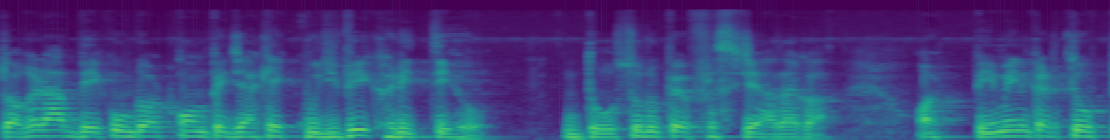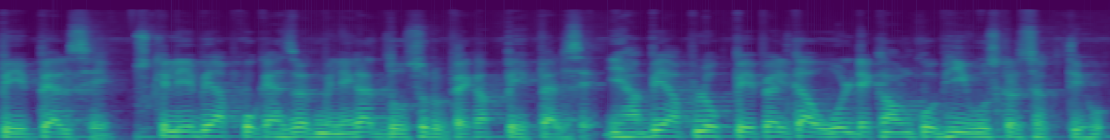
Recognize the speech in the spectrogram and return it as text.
तो अगर आप बेकूफ डॉट कॉम पर जाके कुछ भी खरीदते हो दो सौ रुपये से ज़्यादा का और पेमेंट करते हो पेपैल से, उसके लिए भी आपको कैशबैक मिलेगा दो सौ रुपये का पेपैल से। यहाँ भी आप लोग पेपैल का ओल्ड अकाउंट को भी यूज़ कर सकते हो।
